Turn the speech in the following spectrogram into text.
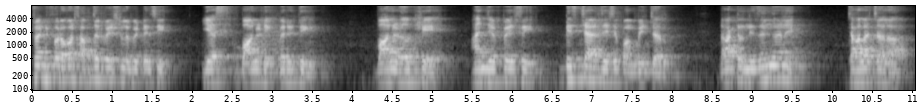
ట్వంటీ ఫోర్ అవర్స్ అబ్జర్వేషన్లో పెట్టేసి ఎస్ బాలుడు ఎవ్రీథింగ్ బాలుడు ఓకే అని చెప్పేసి డిశ్చార్జ్ చేసి పంపించారు. డాక్టర్ నిజంగానే చాలా చాలా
